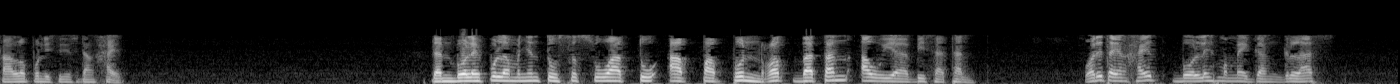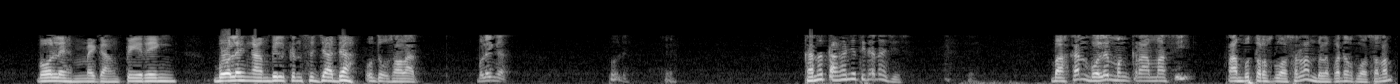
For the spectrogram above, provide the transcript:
kalaupun istri sedang haid. Dan boleh pula menyentuh sesuatu apa pun rotbatan awya bisatan. Wanita yang haid boleh memegang gelas, boleh memegang piring, boleh ngambilkan sejadah untuk sholat. Boleh nggak? Boleh. Karena tangannya tidak najis. Bahkan boleh mengkeramasi rambut Rasulullah SAW dalam keadaan Rasulullah SAW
